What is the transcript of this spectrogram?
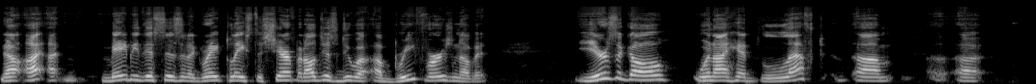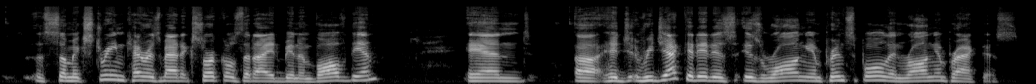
Now, I, I, maybe this isn't a great place to share it, but I'll just do a, a brief version of it. Years ago, when I had left um, uh, uh, some extreme charismatic circles that I had been involved in, and uh, had rejected it as is wrong in principle and wrong in practice,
